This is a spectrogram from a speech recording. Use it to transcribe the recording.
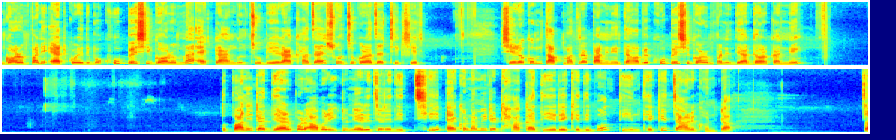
গরম পানি অ্যাড করে দিব। খুব বেশি গরম না, একটা আঙ্গুল চুবিয়ে রাখা যায়, সহ্য করা যায় ঠিক সে সেরকম তাপমাত্রা পানি নিতে হবে। খুব বেশি গরম পানি দেওয়ার দরকার নেই। তো পানিটা দেওয়ার পর আবার একটু নেড়ে চেড়ে দিচ্ছি। এখন আমি এটা ঢাকা দিয়ে রেখে দিব তিন থেকে চার ঘণ্টা। তো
